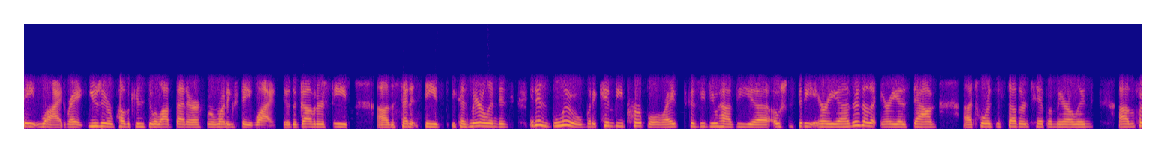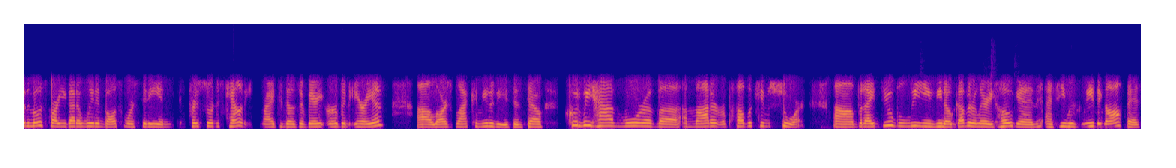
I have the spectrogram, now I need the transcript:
statewide, right, usually Republicans do a lot better we're running statewide. So the governor's seat, uh, the Senate seats, because Maryland is it is blue, but it can be purple, right? Because we do have the uh, Ocean City area. There's other areas down uh, towards the southern tip of Maryland. Um, for the most part, you got to win in Baltimore City and, and Prince George's County, right? And those are very urban areas uh, large black communities. And so, could we have more of a, a moderate Republican? Sure. Uh, but I do believe, you know, Governor Larry Hogan, as he was leaving office,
